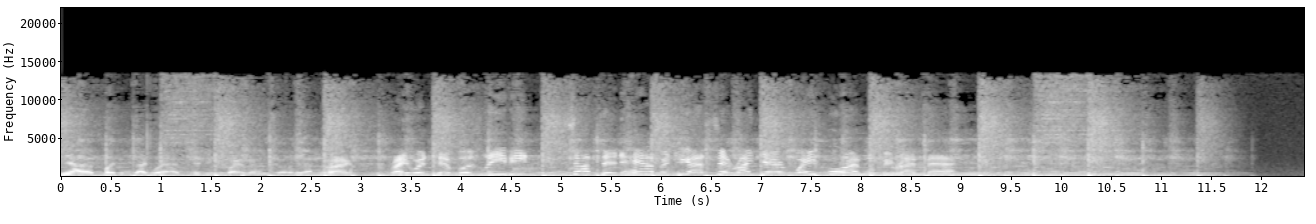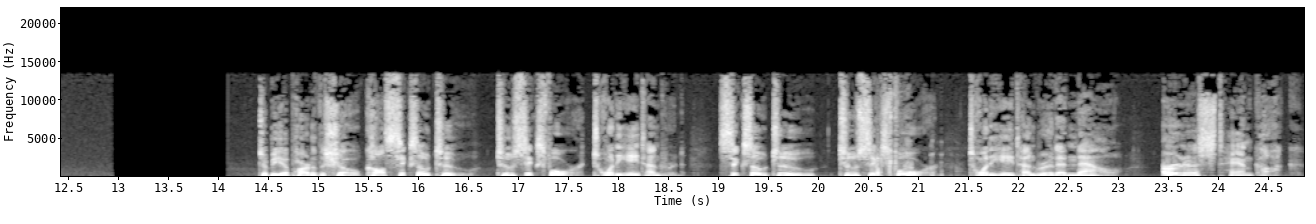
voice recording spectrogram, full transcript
Yeah, that's like the segue. I didn't even plan that, so yeah. Right. Right when Tim was leaving, something happened. You gotta sit right there and wait for it. We'll be right back. To be a part of the show, call 602 264 2800. 602 264 2800. And now, Ernest Hancock.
